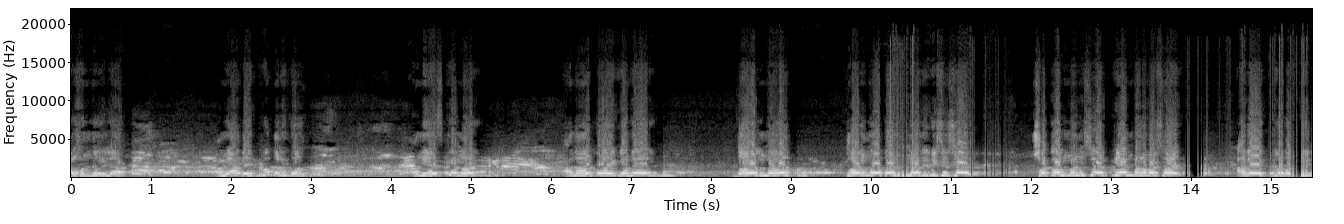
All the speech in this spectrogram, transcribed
আলহামদুলিল্লাহ আমি আবেগ প্রমাণিত আমি আজকে আমার আমার বড়াই গ্রামের দল মত ধর্ম, বর্ণ নির্বিশেষে সকল মানুষের প্রেম, ভালোবাসায় আবেগ, প্রবর্তিত।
